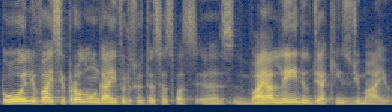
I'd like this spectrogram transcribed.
ou ele vai se prolongar em virtude dessas, vai além do dia 15 de maio?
